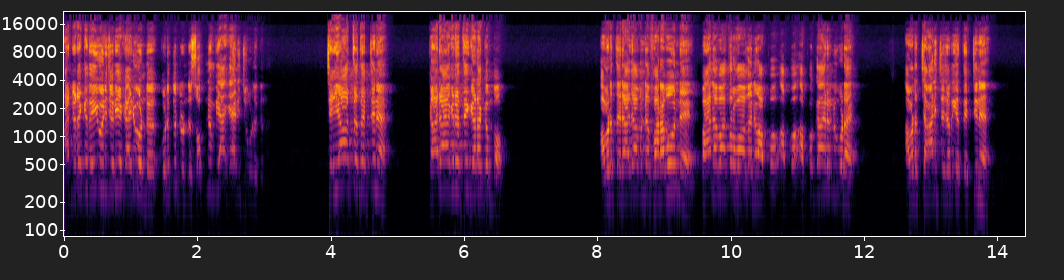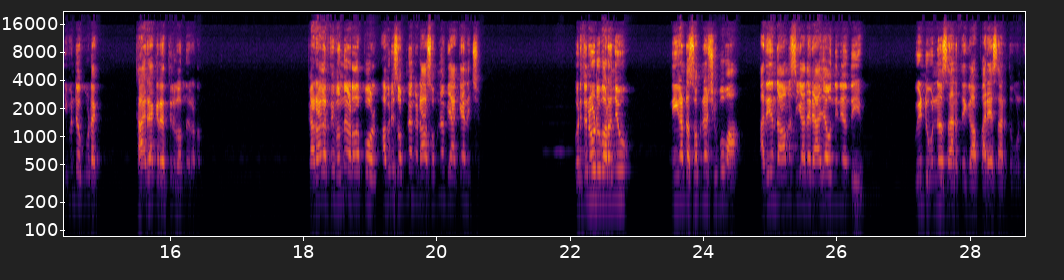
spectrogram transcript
അതിന്റെ ഇടയ്ക്ക് ദൈവം ഒരു ചെറിയ കഴിവുണ്ട് കൊടുത്തിട്ടുണ്ട് സ്വപ്നം വ്യാഖ്യാനിച്ചു കൊടുക്കുന്നത് ചെയ്യാത്ത തെറ്റിന് കാരാഗ്രഹത്തിൽ കിടക്കുമ്പോൾ അവിടുത്തെ രാജാവിന്റെ ഫറവോന്റെ പാനപാത്രവാഹനും അപ്പൊ അപ്പൊ അപ്പക്കാരനും കൂടെ അവിടെ ചാണിച്ച ചെറിയ തെറ്റിന് ഇവന്റെ കൂടെ കാരാഗ്രഹത്തിൽ വന്നു കിടന്നു. കാരാഗ്രഹത്തിൽ വന്നു കിടന്നപ്പോൾ അവർ സ്വപ്നം കണ്ട ആ സ്വപ്നം വ്യാഖ്യാനിച്ചു. ഒരുത്തനോട് പറഞ്ഞു നീ കണ്ട സ്വപ്നം ശുഭമാ. അധികം താമസിക്കാതെ രാജാവ് നിന്നെ എന്ത് ചെയ്യും? വീണ്ടും ഉന്നത സ്ഥാനത്തേക്ക് ആ പരേ സ്ഥാനത്ത് കൊണ്ടുവരും.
